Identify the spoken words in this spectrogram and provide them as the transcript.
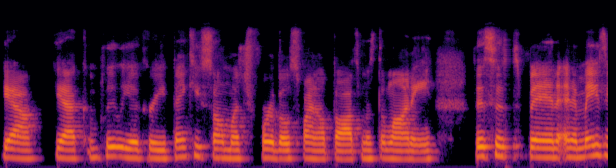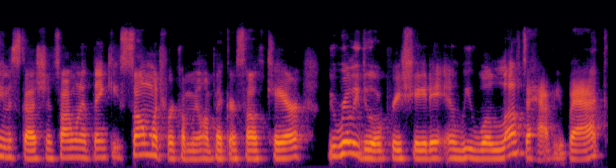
Yeah, yeah, completely agree. Thank you so much for those final thoughts, Ms. Dadlani. This has been an amazing discussion. So I want to thank you so much for coming on Becker's Healthcare. We really do appreciate it, and we will love to have you back.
